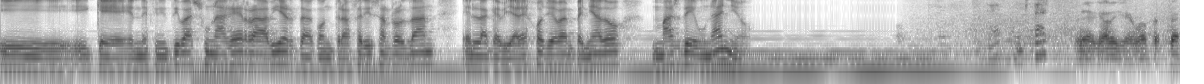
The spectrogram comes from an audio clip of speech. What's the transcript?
y, y, que en definitiva es una guerra abierta contra Félix San Roldán en la que Villarejo lleva empeñado más de un año. ¿Cómo estás? Mira, Gaby, qué guapa está.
